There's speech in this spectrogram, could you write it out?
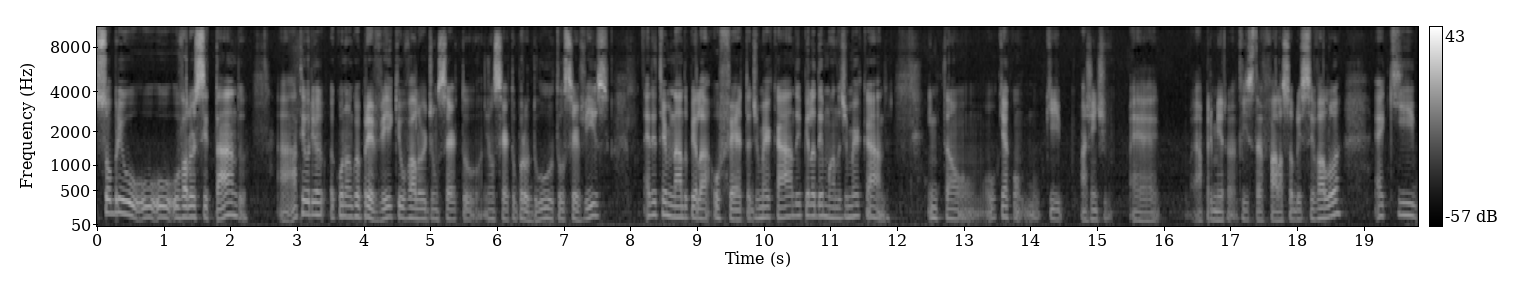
Sobre o, o, o valor citado, a, a, teoria econômica prevê que o valor de um certo, de um certo produto ou serviço é determinado pela oferta de mercado e pela demanda de mercado. Então, o que, é, o que a gente, é, à primeira vista, fala sobre esse valor é que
